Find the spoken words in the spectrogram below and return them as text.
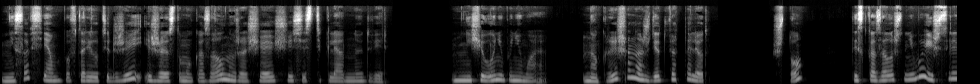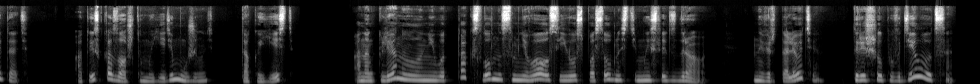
«Не совсем», — повторил Ти-Джей и жестом указал на вращающуюся стеклянную дверь. «Ничего не понимаю. Но крыша нас ждет вертолет». «Что? Ты сказала, что не боишься летать?» «А ты сказал, что мы едем ужинать». «Так и есть». Она глянула на него так, словно сомневалась в его способности мыслить здраво. «На вертолете? Ты решил повыделываться?»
